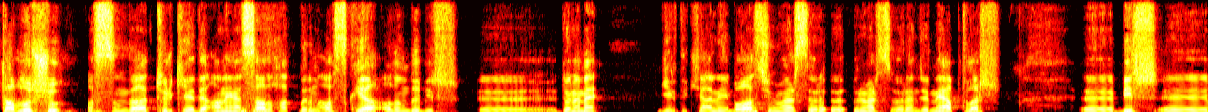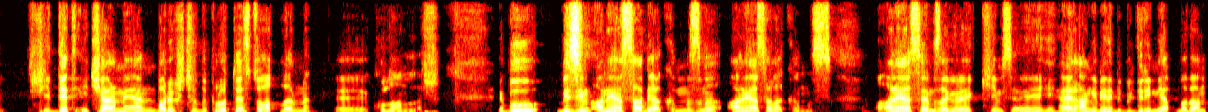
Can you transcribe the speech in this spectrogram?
tablo şu aslında Türkiye'de anayasal hakların askıya alındığı bir e, döneme girdik. Yani Boğaziçi Üniversitesi, Üniversitesi öğrencileri ne yaptılar? E, bir e, şiddet içermeyen barışçıl bir protesto haklarını e, kullandılar. E, bu bizim anayasal bir hakkımız mı? Anayasal hakkımız. Anayasamıza göre kimse e, herhangi bir bir bildirim yapmadan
